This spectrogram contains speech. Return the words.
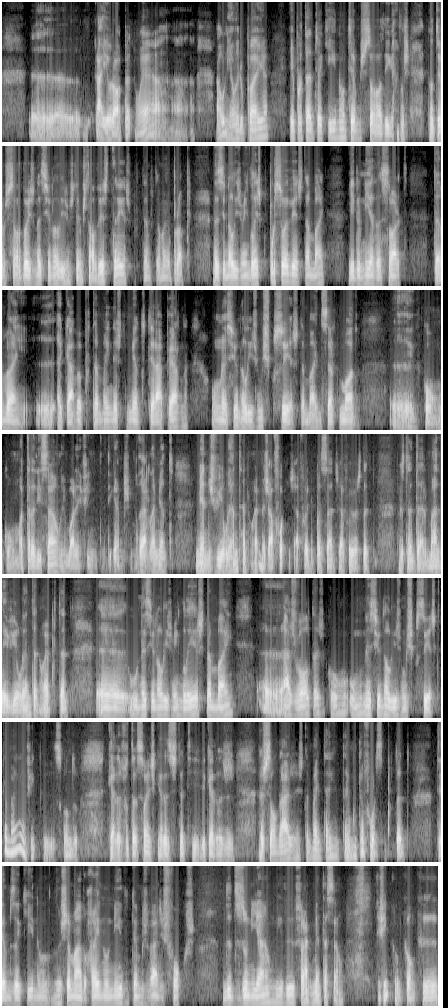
uh, à Europa, não é? À, à, União Europeia, e portanto aqui não temos só, digamos, não temos só dois nacionalismos, temos talvez três, porque temos também o próprio nacionalismo inglês, que por sua vez também, ironia da sorte, também eh, acaba por também neste momento ter à perna um nacionalismo escocês, também de certo modo eh, com, com uma tradição, embora enfim, digamos, modernamente menos violenta, não é? Mas já foi, já foi no passado, já foi bastante bastante armada e violenta, não é? Portanto, uh, o nacionalismo inglês também uh, às voltas com um nacionalismo escocês, que também, enfim, segundo quer as votações, quer as estatísticas, quer as, as sondagens, também tem, tem muita força. Portanto, temos aqui no, no chamado Reino Unido, temos vários focos de desunião e de fragmentação enfim, com, com, que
